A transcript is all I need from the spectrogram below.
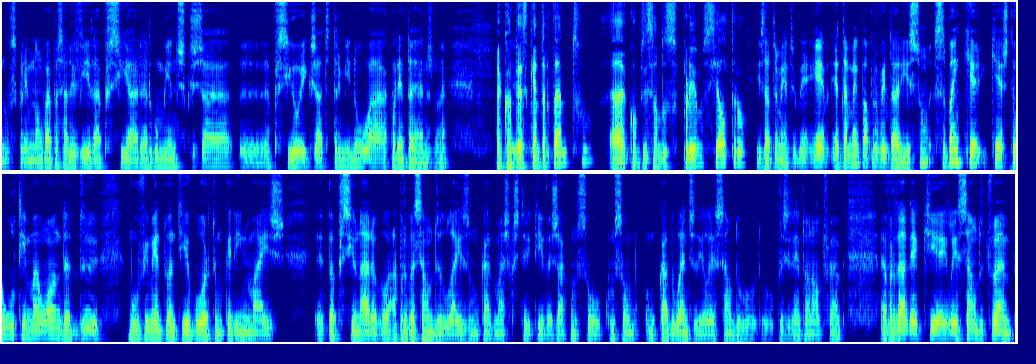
O Supremo não vai passar a vida a apreciar argumentos que já uh, apreciou e que já determinou há 40 anos, não é? Acontece que, entretanto, a composição do Supremo se alterou. Exatamente. É, é também para aproveitar isso, se bem que, que esta última onda de movimento anti-aborto, um bocadinho mais para pressionar a aprovação de leis um bocado mais restritivas. Já começou, começou um, bocado antes da eleição do, do presidente Donald Trump. A verdade é que a eleição de Trump,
